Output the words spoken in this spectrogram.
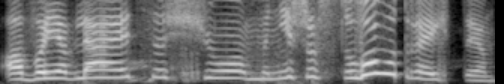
а виявляється, що мені ще в столову треба йти.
